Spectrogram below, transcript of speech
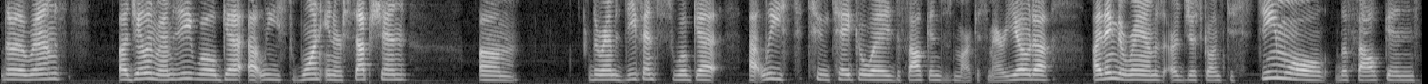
the Rams, uh, Jalen Ramsey will get at least one interception. Um, the Rams defense will get at least two takeaways. The Falcons, Marcus Mariota. I think the Rams are just going to steamroll the Falcons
